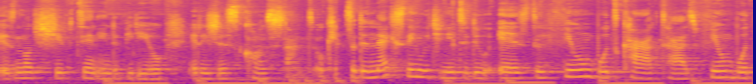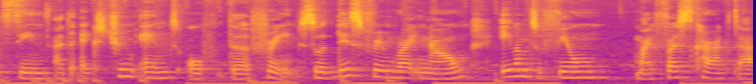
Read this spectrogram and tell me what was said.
it's not shifting in the video. It is is just constant okay? So the next thing which you need to do is to film both characters film both scenes at the extreme end of the frame. So this frame right now if i'm to film my first character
